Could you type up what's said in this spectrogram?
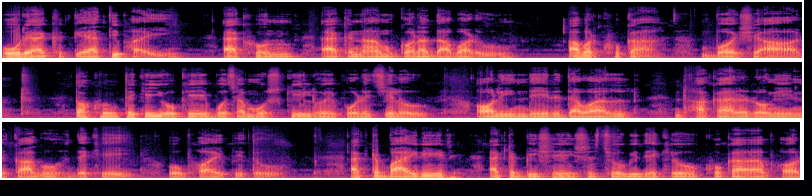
ওর এক জ্ঞাতি ভাই, এখন এক নাম করা দাবাড়ু, আবার খোকা, বয়সে আট। তখন থেকেই ওকে বোঝা মুশকিল হয়ে পড়েছিল অলিন্দের দেওয়াল, ঢাকার রঙিন কাগজ দেখে ও ভয় পেত। একটা বাইরের একটা বিশেষ ছবি দেখেও খোকা ভর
